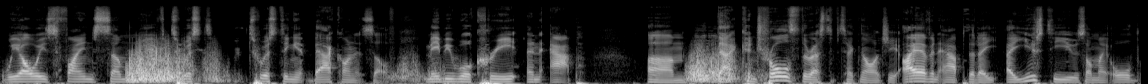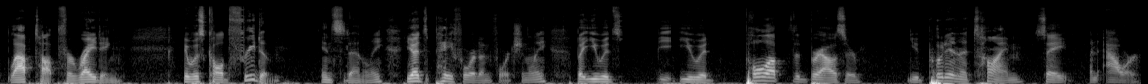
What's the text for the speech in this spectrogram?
We always find some way of twist twisting it back on itself. Maybe we'll create an app um, that controls the rest of technology. I have an app that I, I used to use on my old laptop for writing. It was called Freedom, incidentally. You had to pay for it, unfortunately, but you would you would pull up the browser, you'd put in a time, say an hour,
